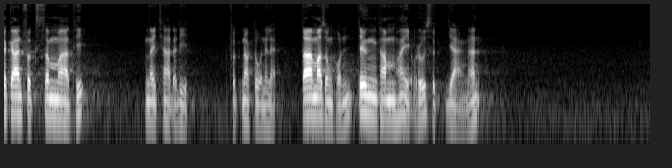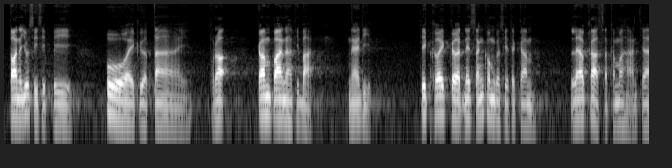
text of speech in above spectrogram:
จากการฝึกสมาธิในชาติอดีต ฝึกนอกตัวนั่นแหละ ตามมาส่งผลจึงทำให้รู้สึกอย่างนั้น ตอนอายุ 40 ปี ป่วยเกือบตาย เพราะกรรมปานาธิบาตในอดีต ที่เคยเกิดในสังคมเกษตรกรรม แล้วฆ่าสัตว์ทำอาหารจ้า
